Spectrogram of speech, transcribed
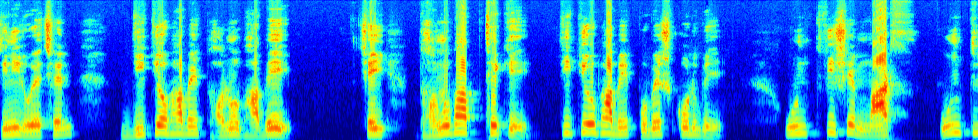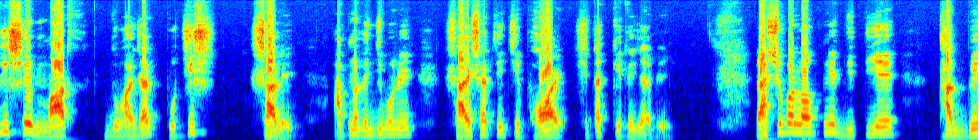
তিনি রয়েছেন দ্বিতীয়ভাবে, ধনভাবে, সেই ধনভাব থেকে তৃতীয়ভাবে প্রবেশ করবে উনত্রিশে মার্চ উনত্রিশে মার্চ দু সালে। আপনাদের জীবনে সাড়ে সাতির যে ভয়, সেটা কেটে যাবে। রাশি বা লগ্নের দ্বিতীয় থাকবে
